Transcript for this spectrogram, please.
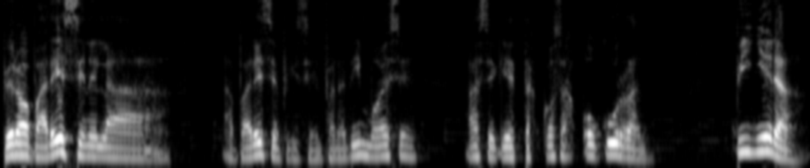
Pero aparecen en la, aparecen, fíjese, el fanatismo ese hace que estas cosas ocurran. Piñera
